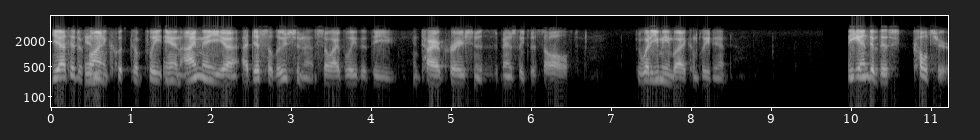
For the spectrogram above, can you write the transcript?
You have to define a complete end. I'm a, uh, a dissolutionist, so I believe that the entire creation is eventually dissolved. But what do you mean by a complete end? The end of this culture.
